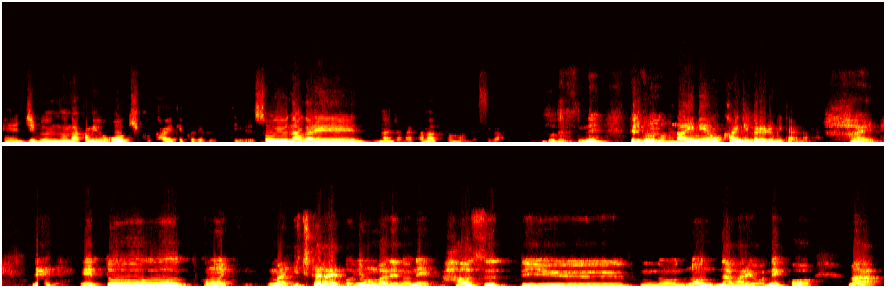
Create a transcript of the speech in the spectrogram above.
えー、自分の中身を大きく変えてくれるっていう、そういう流れなんじゃないかなって思うんですが。そうですね。自分の内面を変えてくれるみたいな。はい。で、えっと、このまあ、1から4までのね、ハウスっていうのの流れをね、こう、まあ、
